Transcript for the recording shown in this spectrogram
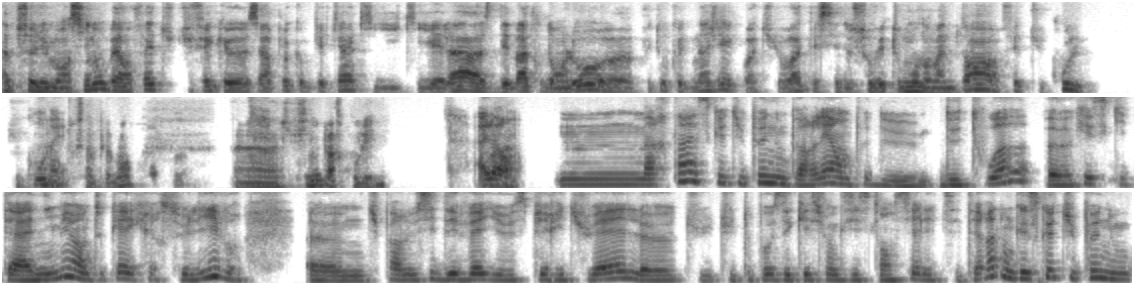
Absolument. Sinon, ben, en fait, tu fais que c'est un peu comme quelqu'un qui qui est là à se débattre dans l'eau, heu, plutôt que de nager, quoi, tu vois? Tu essaies de sauver tout le monde en même temps, en fait, tu coules. Tu coules, Ouais, tout simplement. Heu, tu finis par couler. Voilà. Mmh, Martin, est-ce que tu peux nous parler un peu de toi? Heu, qu'est-ce qui t'a animé, en tout cas, à écrire ce livre? Hem, tu parles aussi d'éveil, heu, spirituel, tu te poses des questions existentielles et cetera. Donc est-ce que tu peux nous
